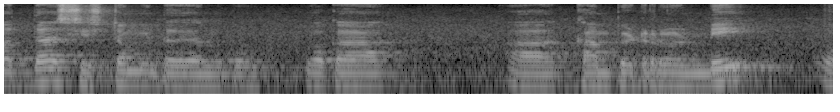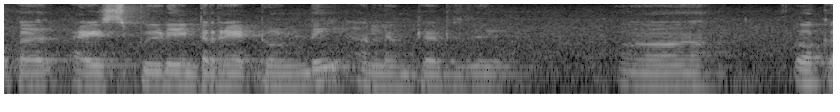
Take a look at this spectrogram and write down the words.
వద్ద సిస్టమ్ ఉంటుంది అనుకో. ఒక కంప్యూటర్ ఉండి ఒక హై స్పీడ్ ఇంటర్నెట్ ఉండి అన్లిమిటెడ్ ఒక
